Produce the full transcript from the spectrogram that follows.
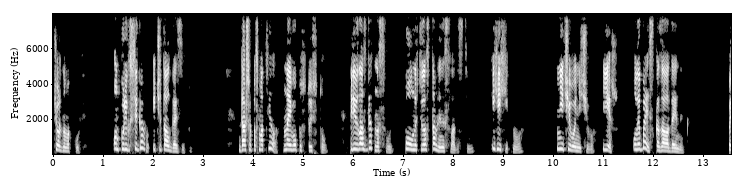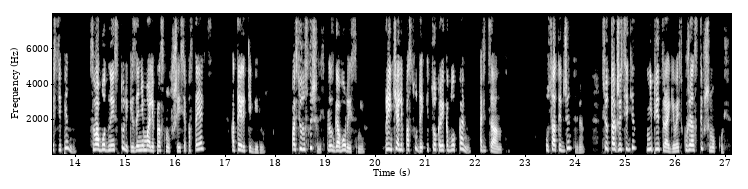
черного кофе. Он курил сигару и читал газету. Даша посмотрела на его пустой стол, перевела взгляд на свой, полностью заставленный сладостями, и хихикнула. «Ничего, ничего, ешь», — улыбаясь, сказала Дайнек. Постепенно свободные столики занимали проснувшиеся постояльцы отеля «Тибериус». Повсюду слышались разговоры и смех, принчали посудой и цокали каблуками официанты. Усатый джентльмен все так же сидел, не притрагиваясь к уже остывшему кофе.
